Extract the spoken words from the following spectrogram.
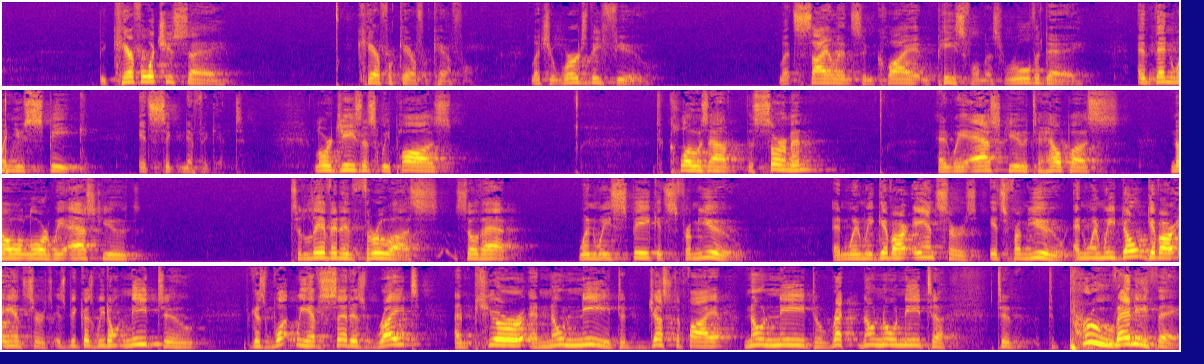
Be careful what you say. Careful, careful, careful. Let your words be few. Let silence and quiet and peacefulness rule the day. And then when you speak, it's significant. Lord Jesus, we pause to close out the sermon, and we ask you to help us. No, Lord, we ask you to live in and through us so that when we speak, it's from you. And when we give our answers, it's from you. And when we don't give our answers, it's because we don't need to, because what we have said is right and pure and no need to justify it, no need to rec- no, no need to, to, to prove anything.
